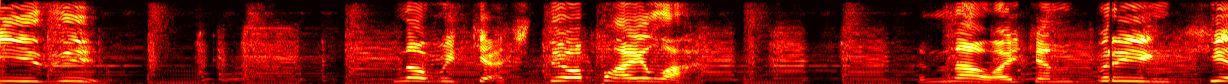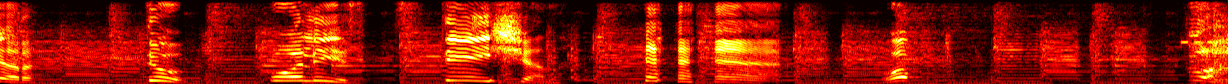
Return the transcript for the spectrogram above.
Easy. Now we catch the. And now I can bring her to police station. Whoop. Ugh.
